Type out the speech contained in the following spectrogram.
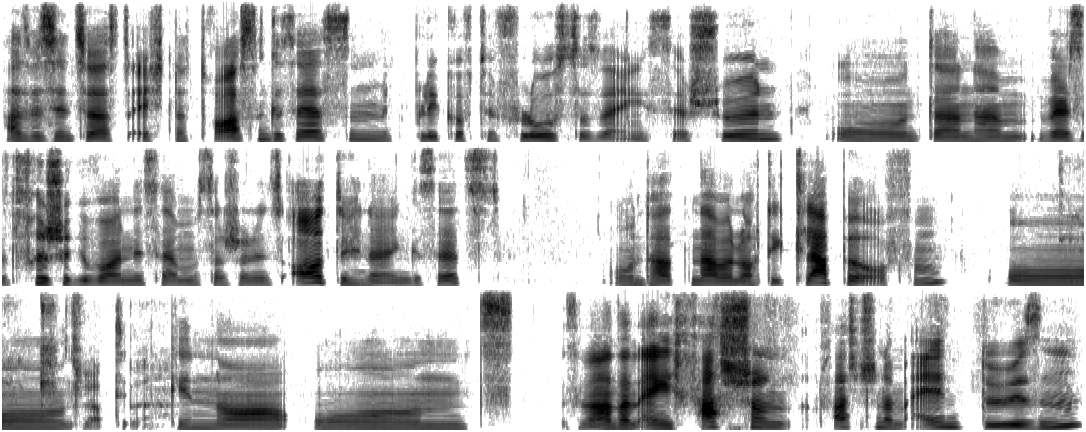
Also wir sind zuerst echt nach draußen gesessen mit Blick auf den Fluss, das war eigentlich sehr schön. Und dann haben, weil es halt frischer geworden ist, haben wir uns dann schon ins Auto hineingesetzt und hatten aber noch die Klappe offen. Und Klappe. genau, und es war dann eigentlich fast schon, fast schon am Eindösen.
